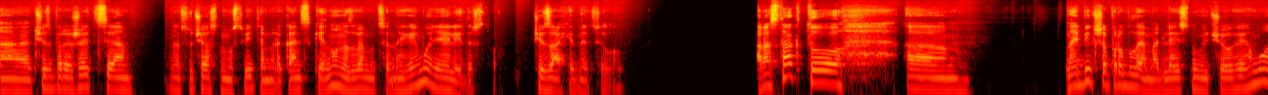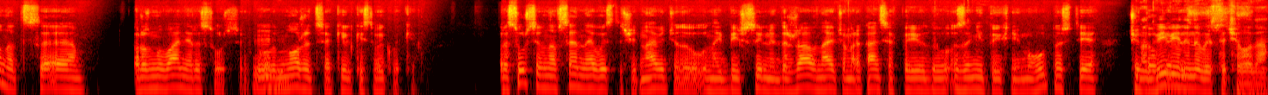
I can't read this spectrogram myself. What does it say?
е, чи збережеться на сучасному світі американське, ну назвемо це не гегемонія, а лідерство, чи західне в цілому. А раз так, то е, найбільша проблема для існуючого гегемона це розмивання ресурсів, коли Мгм. множиться кількість викликів. Ресурсів на все не вистачить, навіть у найбільш сильних держав, навіть у американців в періоду зеніту їхньої могутності. Чи На то дві війни не вистачило, да.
